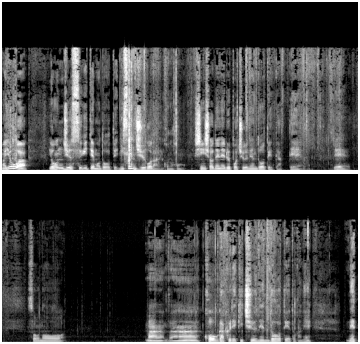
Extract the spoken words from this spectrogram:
まあ、要は、40過ぎても童貞、2015だね、この本。新書でね、ルポ中年童貞ってあって、で、その、まあ、なんだな、高学歴中年童貞とかね、ネッ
